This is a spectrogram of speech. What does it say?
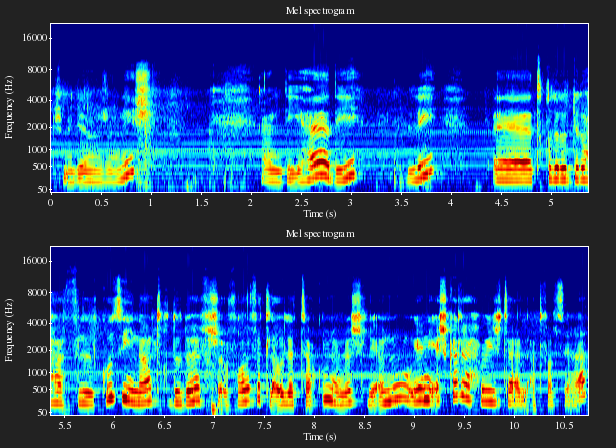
باش ما يديرونجونيش. عندي هذه اللي آه تقدروا ديروها في الكوزينة تقدروا ديروها في غرفة الأولاد تاعكم علاش؟ لأنه يعني اشكالها حوايج تاع الأطفال الصغار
